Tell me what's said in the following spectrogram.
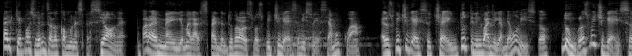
perché può essere utilizzato come un'espressione. Però è meglio magari spendere due parole sullo switch case, visto che siamo qua. E lo switch case c'è in tutti i linguaggi che abbiamo visto. Dunque, lo switch case,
